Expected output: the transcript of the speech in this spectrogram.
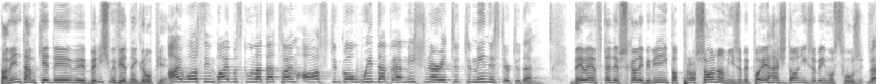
Pamiętam, kiedy y, byliśmy w jednej grupie. I was in Bible school at that time, asked to go with a, missionary to, to minister to them. Byłem wtedy w szkole biblijnej i poproszono mi, żeby pojechać do nich, żeby im usłużyć. But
